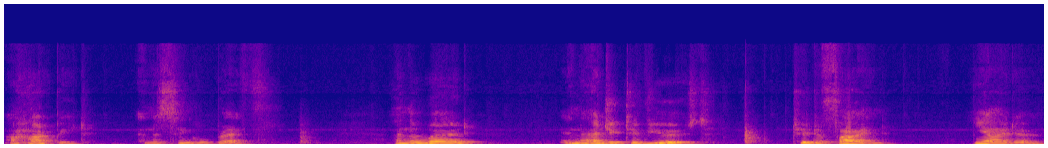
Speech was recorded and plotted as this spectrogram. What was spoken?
a heartbeat and a single breath. And the word, an adjective used to define Iaido,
